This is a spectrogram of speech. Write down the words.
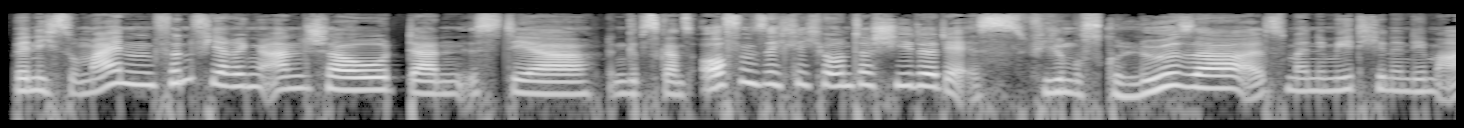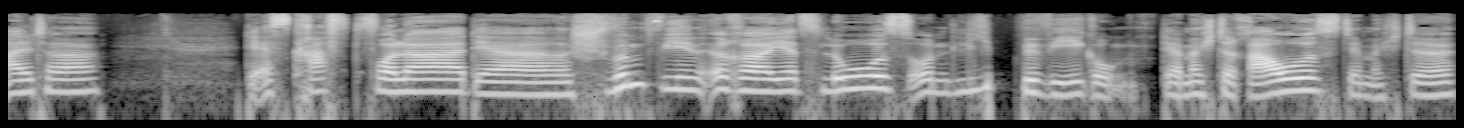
Wenn ich so meinen Fünfjährigen anschaue, dann ist der, dann gibt es ganz offensichtliche Unterschiede. Der ist viel muskulöser als meine Mädchen in dem Alter. Der ist kraftvoller, der schwimmt wie ein Irrer jetzt los und liebt Bewegung. Der möchte raus, der möchte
